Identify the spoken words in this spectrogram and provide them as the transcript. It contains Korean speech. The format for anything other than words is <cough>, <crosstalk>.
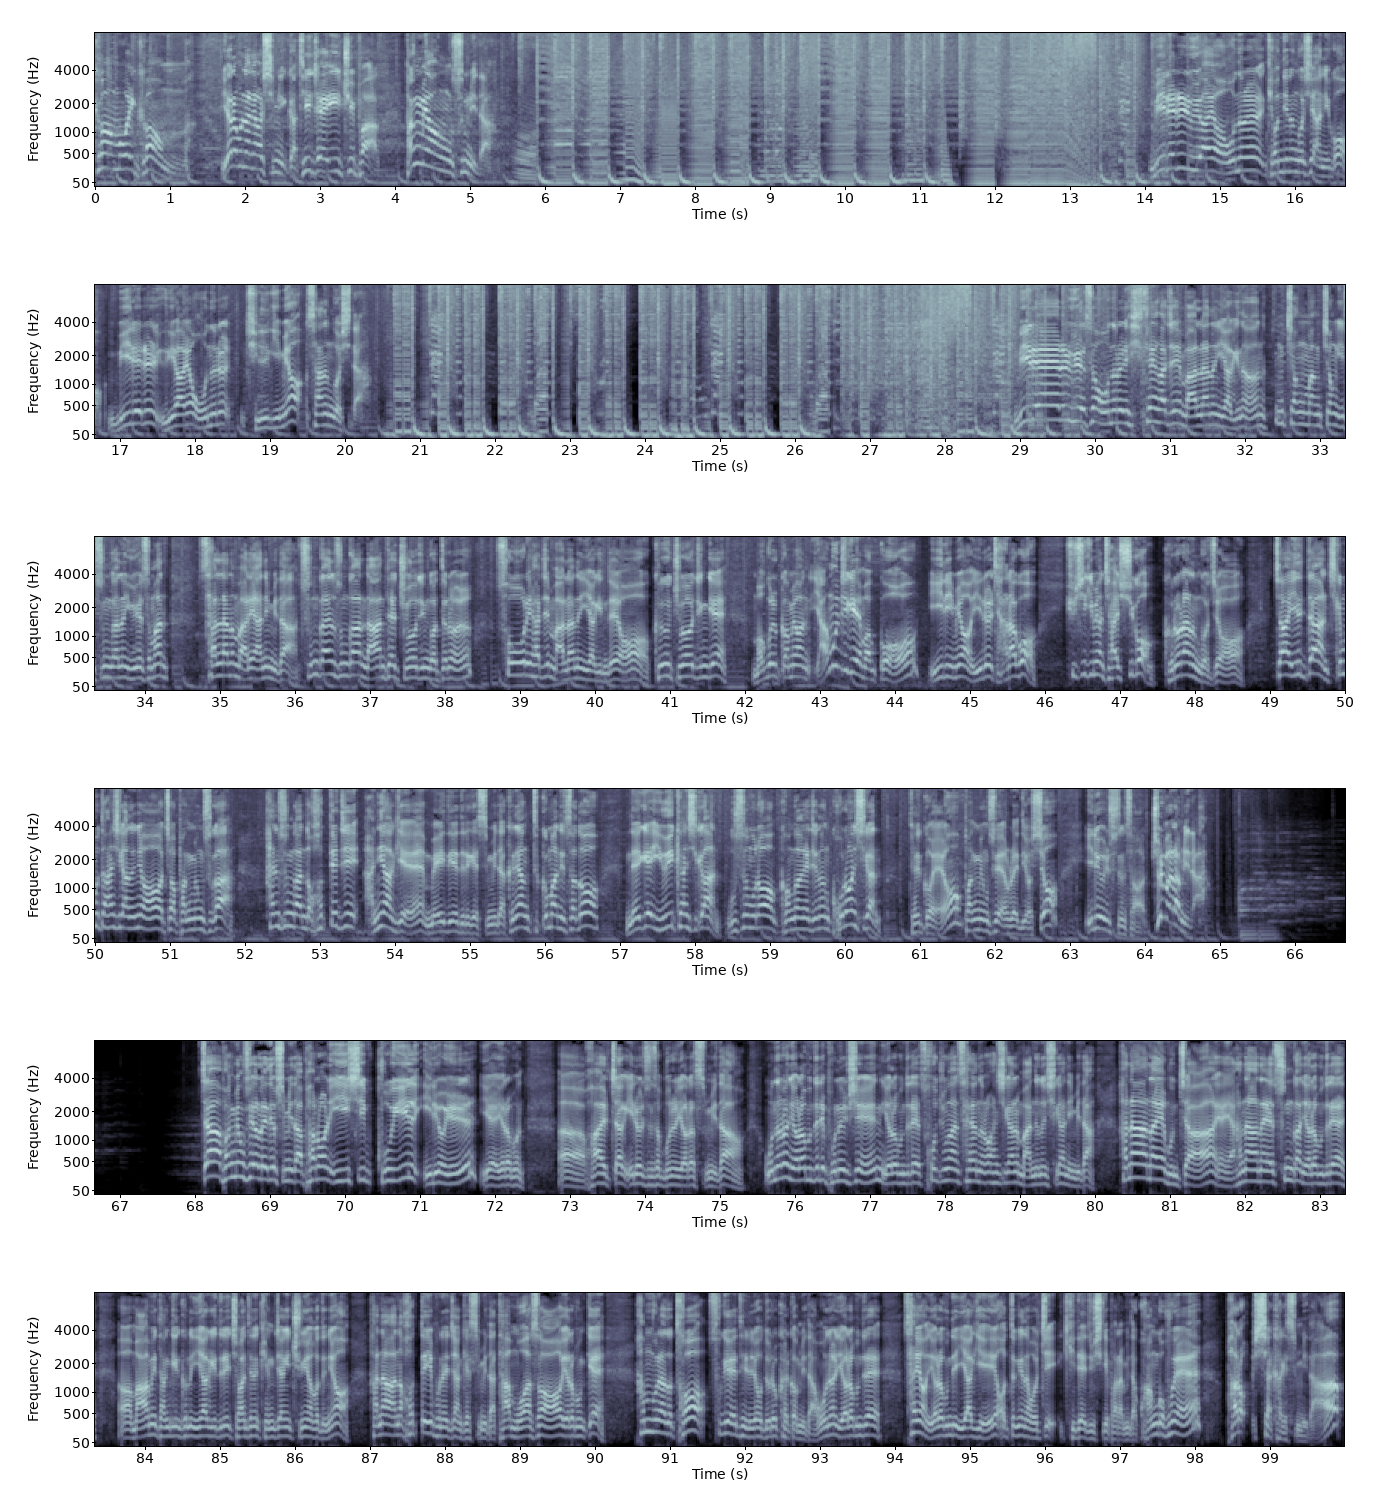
Wake up wake up 여러분 안녕하십니까? DJ p 박명수입니다. 미래를 위하여 오늘을 견디는 것이 아니고 미래를 위하여 오늘을 즐기며 사는 것이다 미래를 위해서 오늘을 희생하지 말라는 이야기는 흥청망청 이 순간을 위해서만 살라는 말이 아닙니다. 순간순간 나한테 주어진 것들을 소홀히 하지 말라는 이야기인데요. 그 주어진 게 먹을 거면 야무지게 먹고 일이면 일을 잘하고 휴식이면 잘 쉬고 그러라는 거죠. 자, 일단 지금부터 한 시간은요. 저 박명수가 한순간도 헛되지 아니하게 메이드해 드리겠습니다. 그냥 듣고만 있어도 내게 유익한 시간, 웃음으로 건강해지는 그런 시간 될 거예요. 박명수의 라디오쇼 일요일 순서 출발합니다. 자, 박명수의 라디오쇼입니다. 8월 29일 일요일. 예, 여러분. 아, 활짝 일요일 순서 문을 열었습니다. 오늘은 여러분들이 보내주신 여러분들의 소중한 사연으로 한 시간을 만드는 시간입니다. 하나하나의 문자, 예, 하나하나의 순간 여러분들의 어, 마음이 담긴 그런 이야기들이 저한테는 굉장히 중요하거든요. 하나하나 헛되이 보내지 않겠습니다. 다 모아서 여러분께 한 분이라도 더 소개해 드리려고 노력할 겁니다. 오늘 여러분들의 사연, 여러분들의 이야기 어떤 게 나올지 기대해 주시기 바랍니다. 광고 후에 바로 시작하겠습니다.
